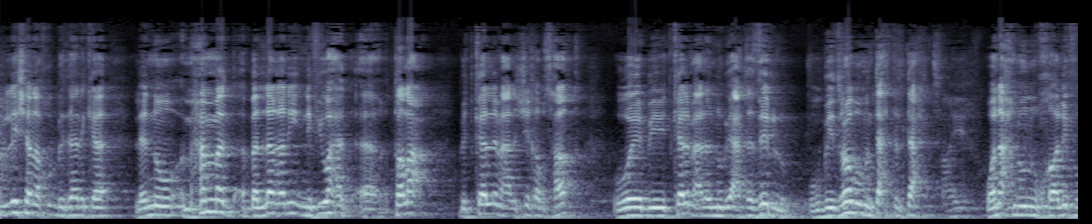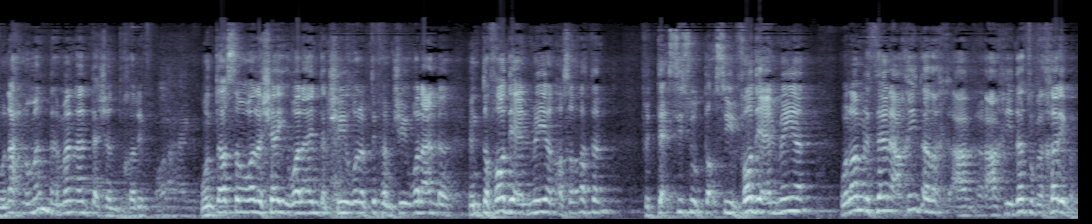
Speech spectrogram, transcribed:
ليش أنا أقول بذلك؟ لأنه محمد بلغني إن في واحد آه، طلع بيتكلم على الشيخ أبو إسحاق وبيتكلم على إنه بيعتذر له وبيضربه من تحت لتحت. صحيح. ونحن نخالفه. نحن من من أنت عشان تخالفه؟ ولا حاجة. وأنت أصلا ولا شيء ولا عندك شيء ولا بتفهم شيء ولا عندك. أنت فاضي علميا اصاله في التأسيس والتأصيل. فاضي علميا. والأمر الثاني عقيدتك عقيدتك خربه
